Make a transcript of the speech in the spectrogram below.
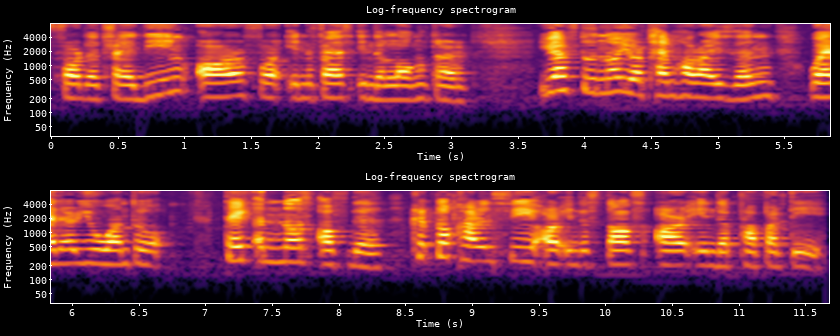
for the trading or for invest in the long term. You have to know your time horizon whether you want to take a note of the cryptocurrency or in the stocks or in the property.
